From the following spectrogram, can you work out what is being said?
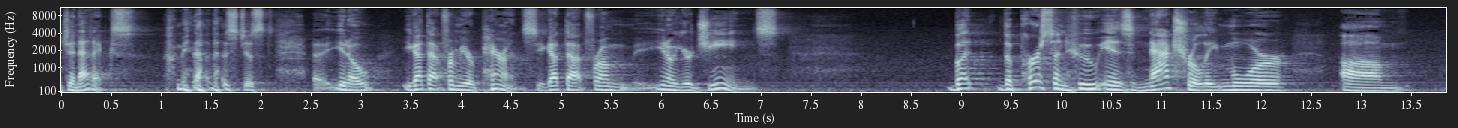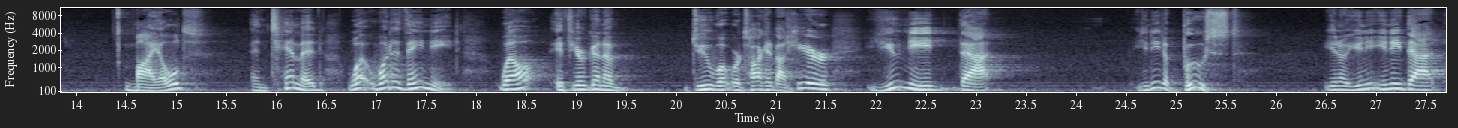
genetics i mean that, that's just uh, you know, you got that from your parents, you got that from, you know, your genes. But the person who is naturally more um, mild and timid, what, what do they need? Well, if you're going to do what we're talking about here, you need that, you need a boost. You know, you need, you need that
